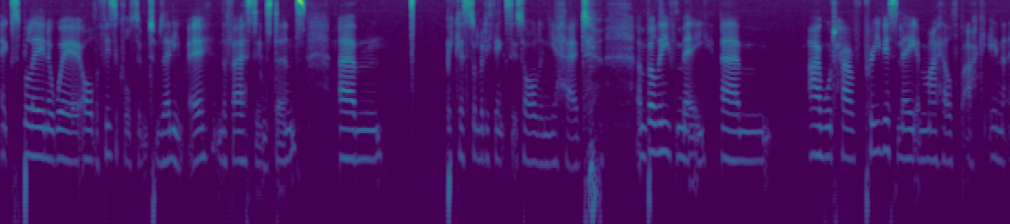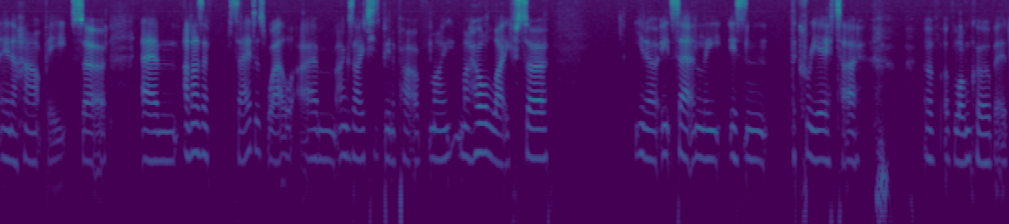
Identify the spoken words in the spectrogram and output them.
explain away all the physical symptoms anyway, in the first instance. Um, because somebody thinks it's all in your head. and believe me, um, I would have previous me and my health back in in a heartbeat. So Um, and as I've said as well, um, anxiety's been a part of my, my whole life. So, you know, it certainly isn't the creator of, of long COVID.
